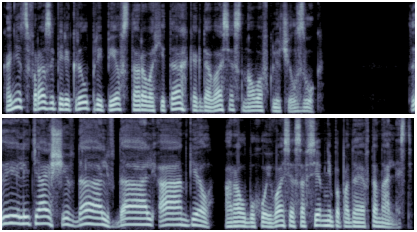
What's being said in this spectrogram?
Конец фразы перекрыл припев старого хита, когда Вася снова включил звук. «Ты летящий вдаль, вдаль, ангел!» – орал бухой Вася, совсем не попадая в тональность.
